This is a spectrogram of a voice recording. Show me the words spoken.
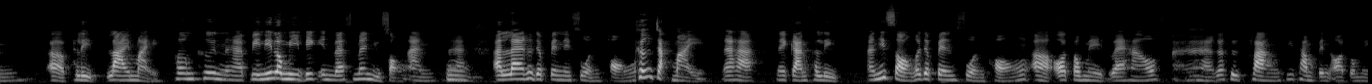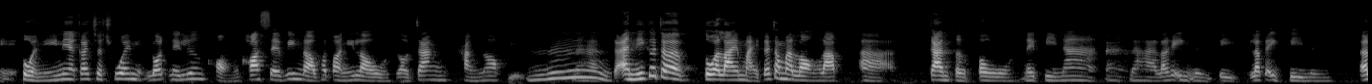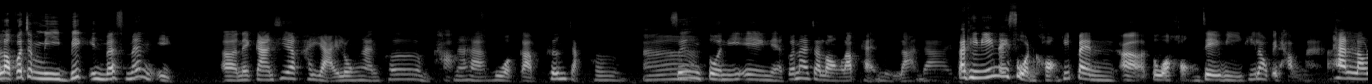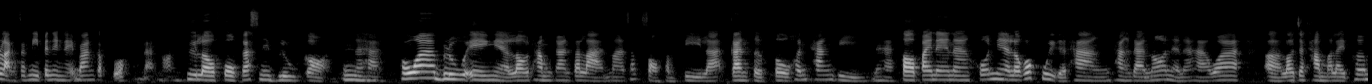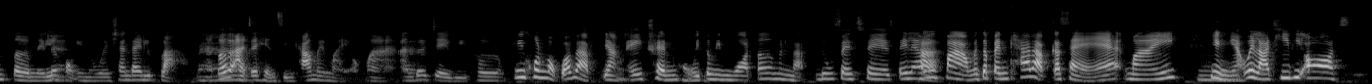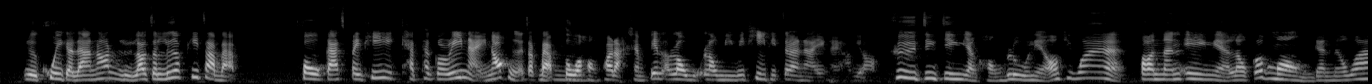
เอ่อผลิตลายใหม่เพิ่มขึ้นนะคะปีนี้เรามี big investment อยู่ 2 อันนะคะอันแรกก็จะเป็นในส่วนของเครื่องจักรใหม่นะคะในการผลิต อันที่ 2 ก็จะเป็นส่วนของเอ่อ automate warehouse อ่านนะคะก็คือคลังที่ทำเป็น automate ส่วนนี้เนี่ยก็จะช่วยลดในเรื่องของ cost saving เราเพราะตอนนี้เราเราจ้างคลังนอกอยู่อืนะคะมแต่อันนี้ก็จะตัวลายใหม่ก็จะมารองรับอ่าการเติบโตในปีหน้าอ่านะคะแล้วก็อีกหนึ่งปีแล้วก็อีกปีหนึ่งแล้วเราก็จะมี big investment อีกเอ่อ ในการที่จะขยายโรงงานเพิ่มค่ะนะคะบวกกับเครื่องจักรเพิ่มอ่าซึ่งตัวนี้เองเนี่ยก็น่าจะรองรับแผนหมื่นล้านได้ แต่ทีนี้ในส่วนของที่เป็นเอ่อตัวของ JV ที่เราไปทำมาแผนเราหลังจากนี้เป็นยังไงบ้างกับตัวของดานอนคือเราโฟกัสใน Blue ก่อนอืมนะคะเพราะว่า Blue เองเนี่ยเราทำการตลาดมาสัก2อสปีแล้ว การเติบโตค่อนข้างดีนะคะต่อไปในอนาคตเนี่ยเราก็คุยกับทางทางดานอนเนี่ยนะคะว่า เอ่อเราจะทำอะไรเพิ่มเติมในเรื่องของ innovation ได้หรือเปล่านะคะอ่าก็อาจจะเห็นสินค้าใหม่ๆ ออกมา under JV เพิ่ม มีคนบอกว่าแบบอย่างไอ้เทรนด์ของ vitamin water มันแบบดู fade fade ไปแล้วค่ะหรือเปล่า มันจะเป็นแค่แบบกระแสไหมอย่างเงี้ยเวลาที่พี่อ้อหรือคุยกับดานอนหรือเราจะเลือกที่จะแบบ โฟกัสไปที่ category ไหนนอกเหนือจากแบบตัวของ Product Champion แล้วเราเรามีวิธีพิจารณายังไงคะพี่อ้อคือจริง ๆ อย่างของ Blue เนี่ยอ้อคิดว่าตอนนั้นเองเนี่ยเราก็มองเหมือนกันนะว่า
